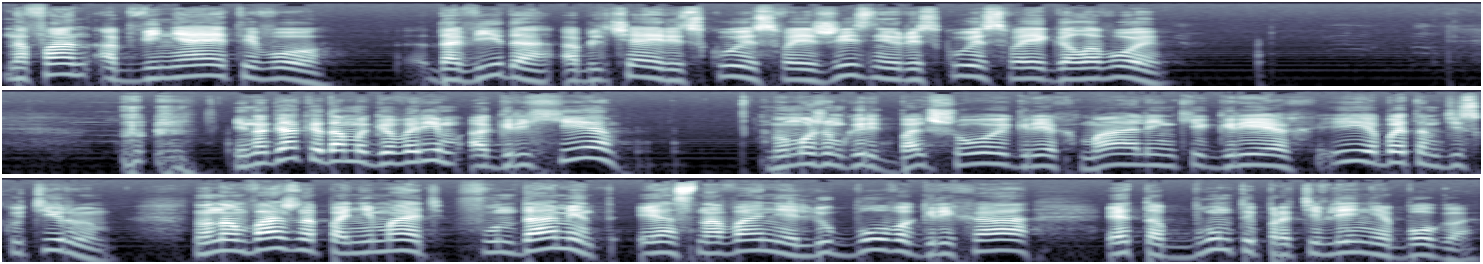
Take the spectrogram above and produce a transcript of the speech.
Нафан обвиняет его, Давида, обличая, рискуя своей жизнью, рискуя своей головой. Иногда, когда мы говорим о грехе, мы можем говорить большой грех, маленький грех, и об этом дискутируем. Но нам важно понимать фундамент и основание любого греха – это бунт и противление Бога.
